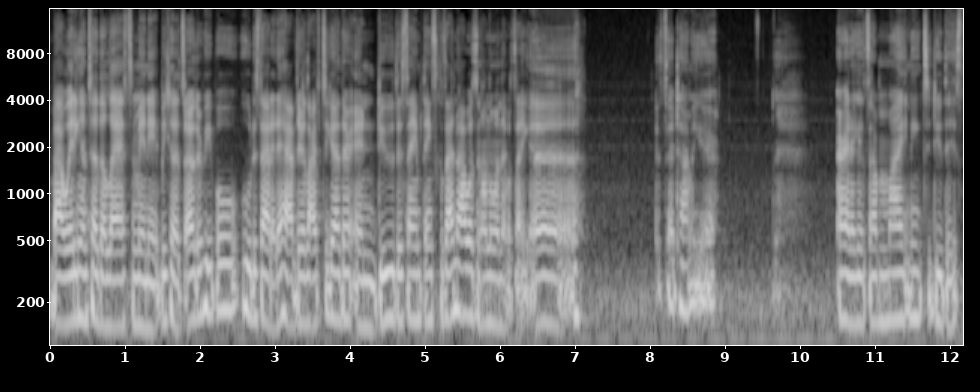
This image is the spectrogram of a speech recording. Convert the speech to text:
by waiting until the last minute because other people who decided to have their life together and do the same things. Because I know I wasn't the only one that was like, uh, it's that time of year. All right, I guess I might need to do this.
